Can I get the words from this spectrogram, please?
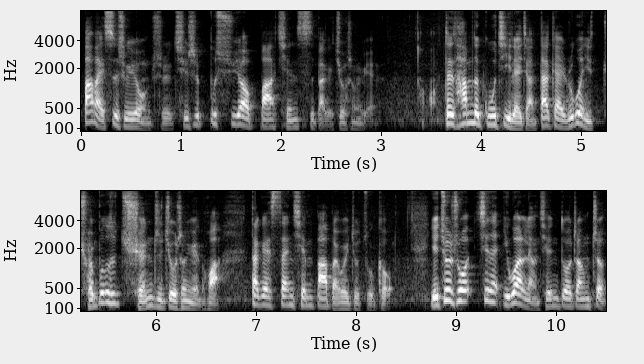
八百四十个游泳池其实不需要八千四百个救生员，对他们的估计来讲，大概如果你全部都是全职救生员的话，大概三千八百位就足够。也就是说，现在一万两千多张证。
